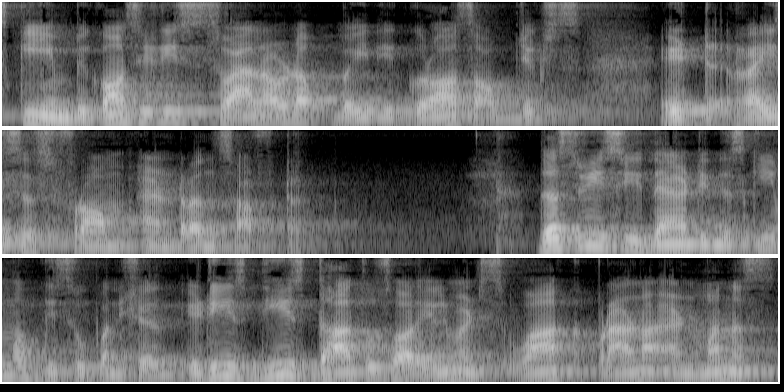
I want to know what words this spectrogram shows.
scheme because it is swallowed up by the gross objects it rises from and runs after. Thus, we see that in the scheme of this Upanishad, it is these dhatus or elements, vak, prana, and manas,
